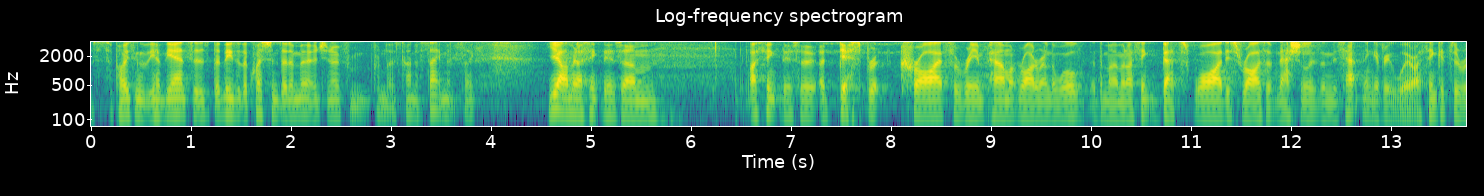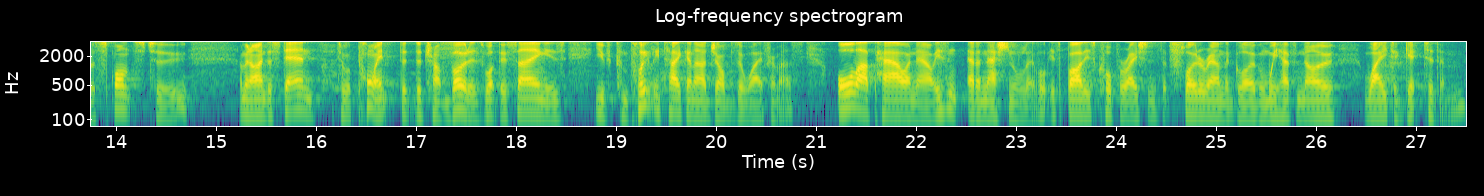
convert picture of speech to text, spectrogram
supposing that you have the answers, but these are the questions that emerge, you know, from from those kind of statements. Like, yeah, I mean, I think there's. Um, I think there's a, a desperate cry for re empowerment right around the world at the moment. I think that's why this rise of nationalism is happening everywhere. I think it's a response to. I mean, I understand to a point that the Trump voters, what they're saying is, you've completely taken our jobs away from us. All our power now isn't at a national level, it's by these corporations that float around the globe and we have no way to get to them.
